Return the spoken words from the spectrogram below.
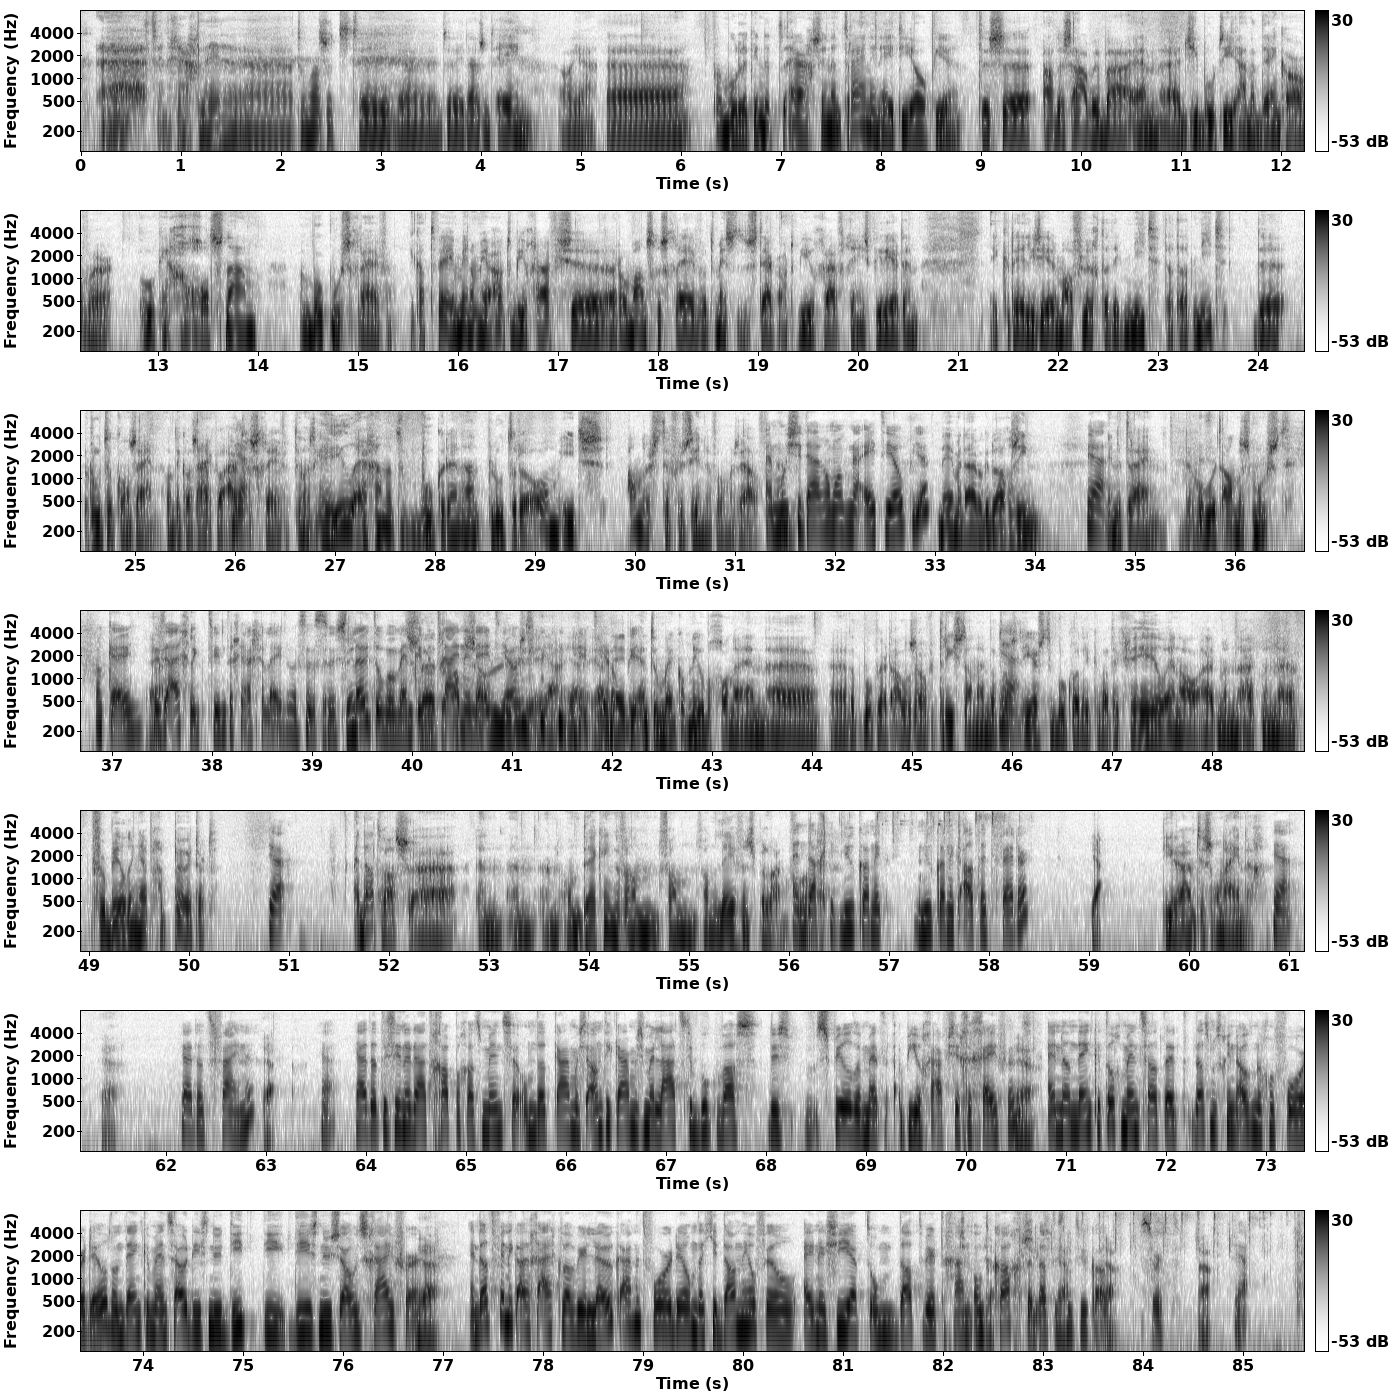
Twintig jaar geleden, eh, toen was het twee, eh, 2001. Oh ja. Eh, vermoedelijk in het, ergens in een trein in Ethiopië. Tussen Addis Abeba en eh, Djibouti aan het denken over hoe ik in godsnaam een boek moest schrijven. Ik had twee min of meer autobiografische eh, romans geschreven. Tenminste, sterk autobiografisch geïnspireerd. En ik realiseerde me al vlug dat ik niet, dat dat niet de route kon zijn. Want ik was eigenlijk al Ja. uitgeschreven. Toen was ik heel erg aan het woekeren en aan het ploeteren om iets anders te verzinnen voor mezelf. En moest je daarom ook naar Ethiopië? Nee, maar daar heb ik het wel gezien Ja. in de trein. De, hoe het anders moest. Oké, dus eigenlijk twintig jaar geleden was het een sleutelmoment Sleutel, in de trein absoluut. in Ethiopië. Ja, ja, ja, nee, en toen ben ik opnieuw begonnen. En eh, eh, dat boek werd Alles over Tristan. En dat was Ja. het eerste boek wat ik, wat ik geheel en al uit mijn, uit mijn eh, verbeelding heb gepeuterd. ja. En dat was eh, een, een, een ontdekking van, van, van levensbelang. En dacht me. je, nu kan, ik, nu kan ik altijd verder? Ja, die ruimte is oneindig. Ja. Ja, Ja, dat is fijn, hè? ja. Ja. ja, dat is inderdaad grappig als mensen, omdat Kamers, Antikamers mijn laatste boek was, dus speelde met biografische gegevens. Ja. En dan denken toch mensen altijd, dat is misschien ook nog een voordeel, dan denken mensen, oh, die is nu, die, die, die is nu zo'n schrijver. ja. En dat vind ik eigenlijk wel weer leuk aan het voordeel, omdat je dan heel veel energie hebt om dat weer te gaan Ja, ontkrachten. precies, dat is ja. natuurlijk ook Ja. een soort, ja.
